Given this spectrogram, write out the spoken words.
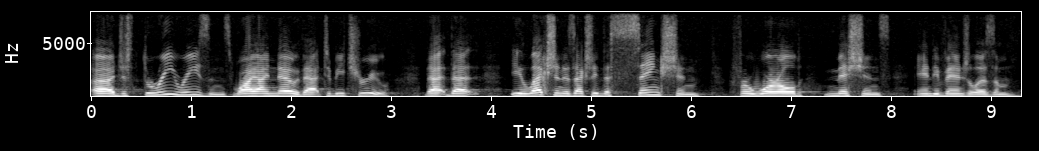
uh, just three reasons why I know that to be true. That, that election is actually the sanction for world missions and evangelism.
